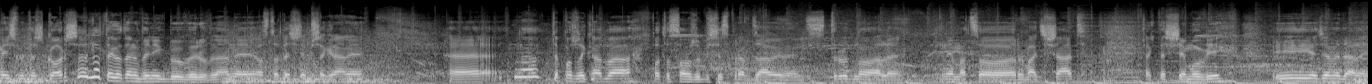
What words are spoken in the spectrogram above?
mieliśmy też gorsze, dlatego ten wynik był wyrównany, ostatecznie przegrany. E, no, te pożegadła po to są, żeby się sprawdzały, więc trudno, ale nie ma co rwać szat, tak też się mówi i jedziemy dalej.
